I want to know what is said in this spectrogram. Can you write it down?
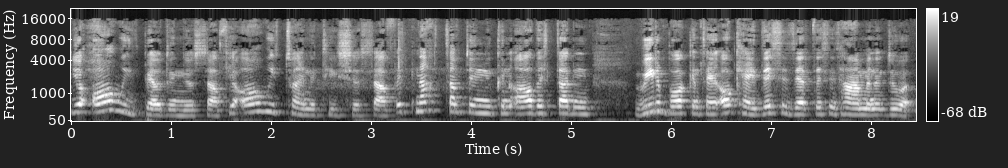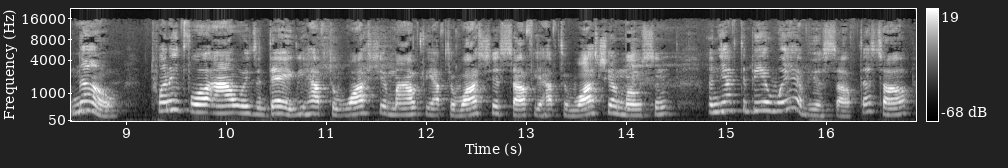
you're always building yourself. You're always trying to teach yourself. It's not something you can all of a sudden read a book and say, okay, this is it, this is how I'm going to do it. No. 24 hours a day, you have to wash your mouth, you have to wash yourself, you have to wash your emotions and you have to be aware of yourself, that's all.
